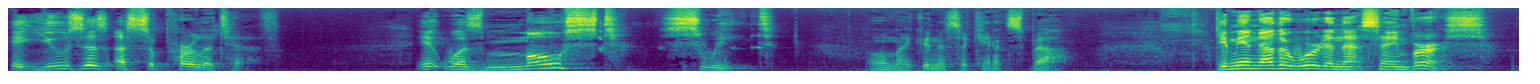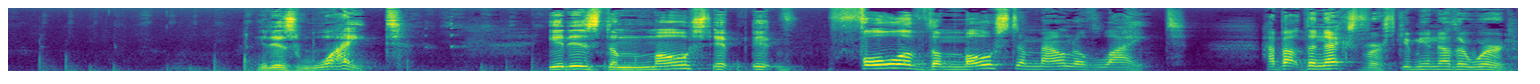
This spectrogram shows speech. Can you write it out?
it uses a superlative. It was most sweet. Oh my goodness, I can't spell. Give me another word in that same verse. It is white. It is the most, it, it, full of the most amount of light. How about the next verse? Give me another word.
